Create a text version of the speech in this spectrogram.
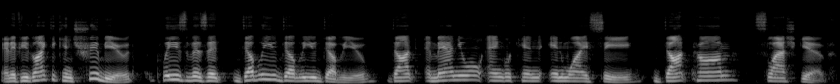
And if you'd like to contribute, please visit www.emmanuelanglicannyc.com slash give.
